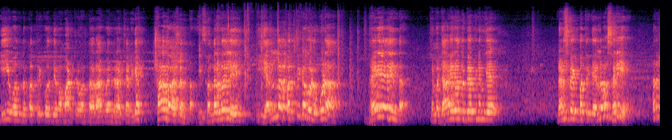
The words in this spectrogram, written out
ಈ ಒಂದು ಪತ್ರಿಕೋದ್ಯಮ ಮಾಡ್ತಿರುವಂತಹ ರಾಘವೇಂದ್ರಾಚಾರ್ಯಗೆ ಶಾಬಾಷ್ ಅಂತ. ಈ ಸಂದರ್ಭದಲ್ಲಿ ಈ ಎಲ್ಲ ಪತ್ರಿಕೆಗಳು ಕೂಡ ಧೈರ್ಯದಿಂದ ನಿಮ್ಮ ಜಾಹೀರಾತು ಬೇಕು ನಿಮಗೆ, ನಡೆಸಬೇಕು ಪತ್ರಿಕೆ ಎಲ್ಲವೂ ಸರಿಯೇ. ಆದರೆ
